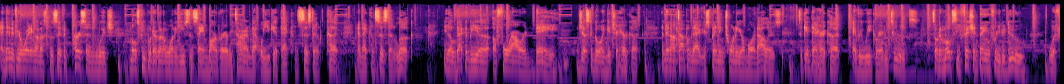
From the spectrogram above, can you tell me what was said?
And then if you're waiting on a specific person, which most people they're going to want to use the same barber every time, that way you get that consistent cut and that consistent look you know, that could be a, a four hour day just to go and get your haircut. And then on top of that, you're spending 20 or more dollars to get that haircut every week or every two weeks. So the most efficient thing for you to do with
